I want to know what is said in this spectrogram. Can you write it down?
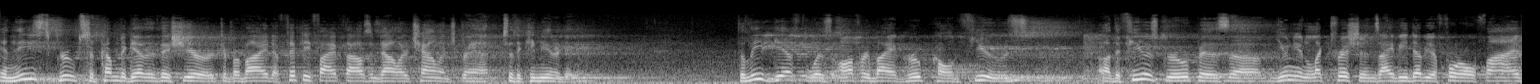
And these groups have come together this year to provide a $55,000 challenge grant to the community. The lead gift was offered by a group called Fuse. Uh, the Fuse group is uh, union electricians, IBEW 405,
